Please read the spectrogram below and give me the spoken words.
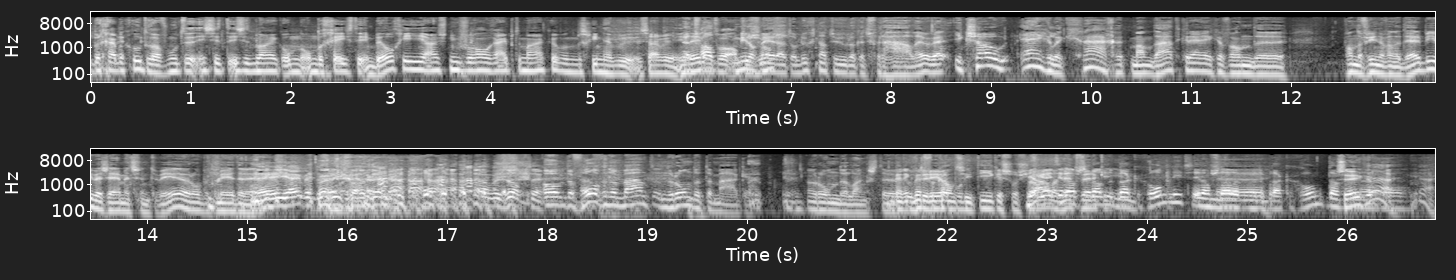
begrijp ik goed eraf, moeten, is, het, is het belangrijk om, om de geesten in België juist nu vooral rijp te maken? Want misschien hebben we, zijn we in het Nederland wel min of enthousiast. meer uit de lucht natuurlijk, het verhaal. Hè. Ik zou eigenlijk graag het mandaat krijgen van de, van de vrienden van de derby. Wij zijn met z'n tweeën, Robert Meder en Nee, ik. jij bent de vriend van de derby. Om de volgende maand een ronde te maken. Een ronde langs de Ben ik met politieke, Je sociale weet in Amsterdam de netwerken. brakke grond niet. In Amsterdam Nee. hebben we de brakke grond. Dan, Zeker. eh, Ja,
